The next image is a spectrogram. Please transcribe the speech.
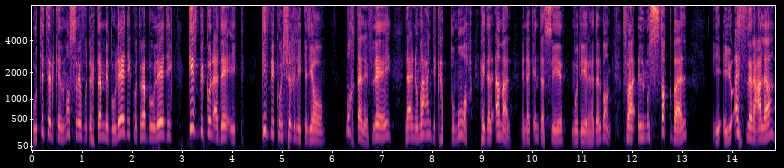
وتترك المصرف وتهتم باولادك وتربي اولادك كيف بيكون أدائك؟ كيف بيكون شغلك اليوم؟ مختلف. ليه؟ لأنه ما عندك هالطموح هيدا الأمل إنك أنت تصير مدير هذا البنك. فالمستقبل يؤثر على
